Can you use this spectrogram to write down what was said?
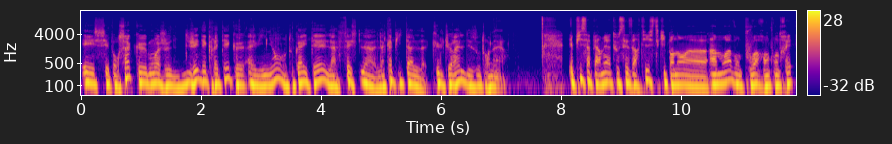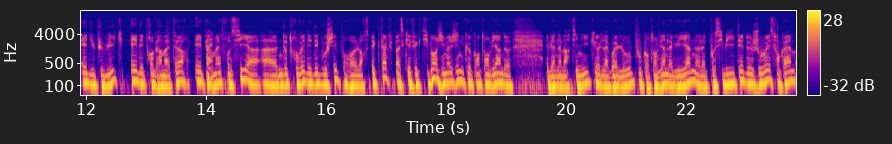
Et c'est pour ça que moi j'ai décrété que Avignon, en tout cas, était la, la, la capitale culturelle des Outre-mer. Et puis ça permet à tous ces artistes qui pendant euh, un mois vont pouvoir rencontrer et du public et des programmateurs et permettre ouais. aussi à, à, de trouver des débouchés pour euh, leur spectacle parce qu'effectivement j'imagine que quand on vient de, eh bien de la Martinique, de la Guadeloupe ou quand on vient de la Guyane, les possibilités de jouer sont quand même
